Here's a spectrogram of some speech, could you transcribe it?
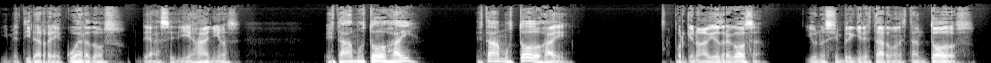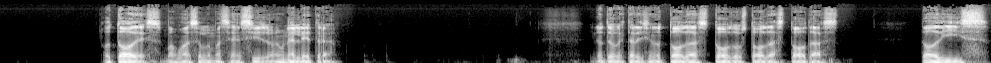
y me tira recuerdos de hace 10 años, estábamos todos ahí. Estábamos todos ahí. Porque no había otra cosa. Y uno siempre quiere estar donde están todos. O todes. Vamos a hacerlo más sencillo. Es una letra. Y no tengo que estar diciendo todas, todos, todas, todas, todis.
